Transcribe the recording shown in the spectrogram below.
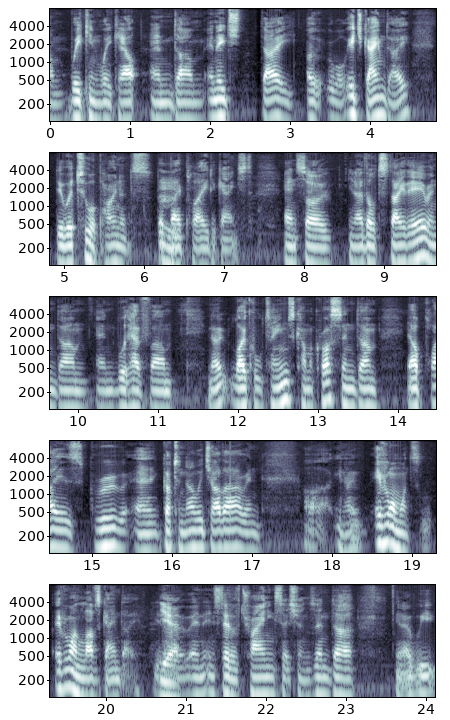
Um, week in week out, and um, and each day, uh, well, each game day, there were two opponents that they played against, and so you know they'll stay there, and um, and we'll have um, you know local teams come across, and um, our players grew and got to know each other, and uh, you know everyone wants everyone loves game day, you Yeah. know, and instead of training sessions, and uh, you know we,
